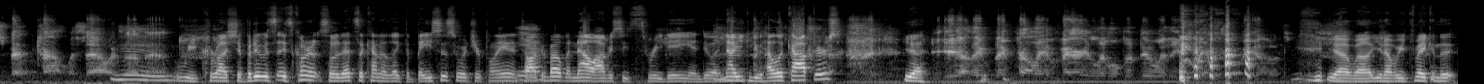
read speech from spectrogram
spent countless hours on that. We crushed it, but it was it's kind of so that's the kind of like the basis of what you're playing and Yeah. talking about. But now obviously it's 3D and do it. Now you can do helicopters. Yeah. Yeah, they, they probably have very little to do with these things. to be honest. Yeah, well, you know, we're making the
